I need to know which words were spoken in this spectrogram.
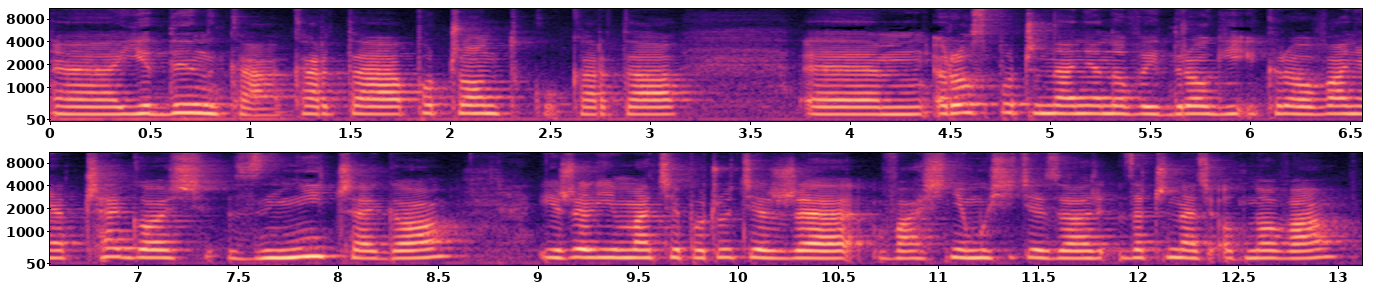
E, jedynka, karta początku, karta rozpoczynania nowej drogi i kreowania czegoś z niczego. Jeżeli macie poczucie, że właśnie musicie za zaczynać od nowa,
